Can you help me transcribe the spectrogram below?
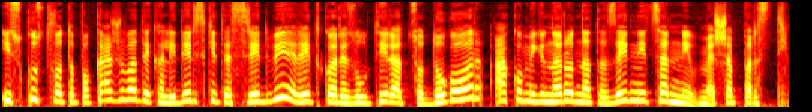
Искуството покажува дека лидерските средби ретко резултираат со договор ако меѓународната заедница не вмеша прсти.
